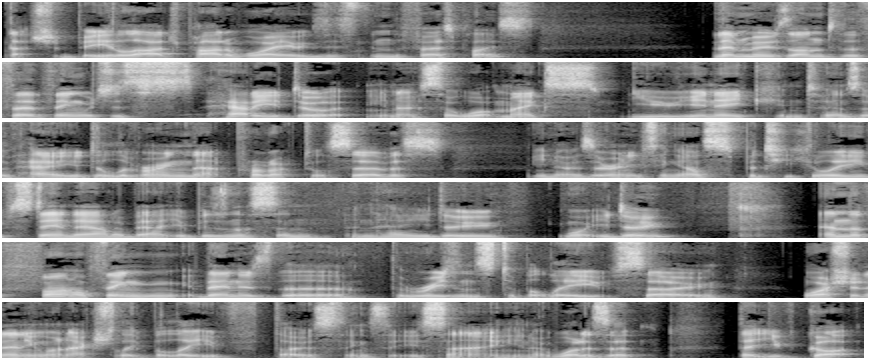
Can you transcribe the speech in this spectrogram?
that should be a large part of why you exist in the first place then moves on to the third thing, which is how do you do it? You know, so what makes you unique in terms of how you're delivering that product or service? You know, is there anything else particularly stand out about your business and, and how you do what you do? And the final thing then is the the reasons to believe. So why should anyone actually believe those things that you're saying? You know, what is it that you've got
